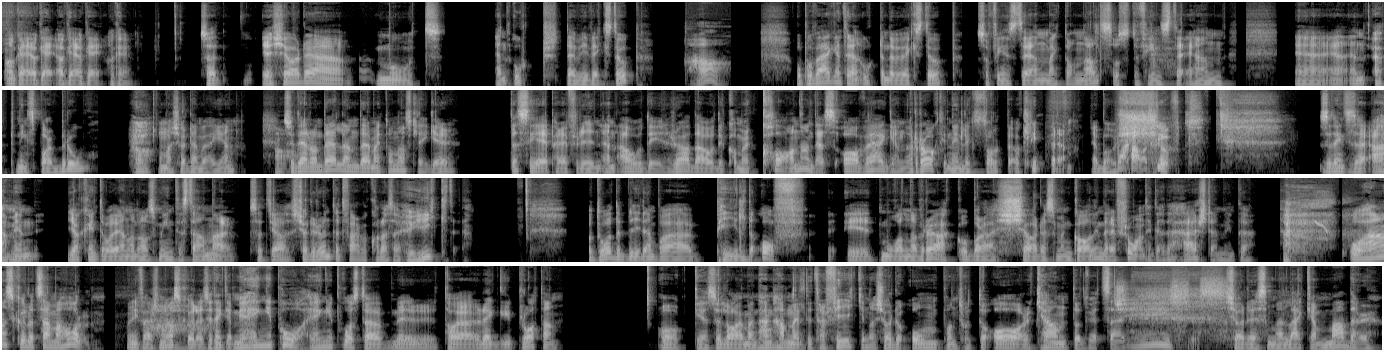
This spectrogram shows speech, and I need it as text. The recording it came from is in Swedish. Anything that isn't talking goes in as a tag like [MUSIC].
Okej, okej, okej, okej, okej. Så jag körde mot en ort där vi växte upp. Aha. Och på vägen till den orten där vi växte upp så finns det en McDonalds och så finns det en, eh, en öppningsbar bro om man kör den vägen. Ja. Så i den rondellen där McDonalds ligger, där ser jag i periferin en Audi, röd Audi kommer kanandes av vägen rakt in i en lyktstolpe och klipper den. Jag bara, Wow, vad tufft. Så jag tänkte så här, ah, men jag kan inte vara en av de som inte stannar. Så jag körde runt ett varv och kollade så här, hur gick det? Och då hade bilen bara peeled off i ett moln av rök och bara körde som en galning därifrån. Jag tänkte, det här stämmer inte. [LAUGHS] och han skulle åt samma håll, ungefär som jag skulle. Så jag tänkte, men jag hänger på, jag hänger på, så tar jag, eh, jag reggplåten. Och eh, så la jag, men han hamnade lite i trafiken och körde om på en trottoarkant och du vet så här, Jesus. körde som en like a mother.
